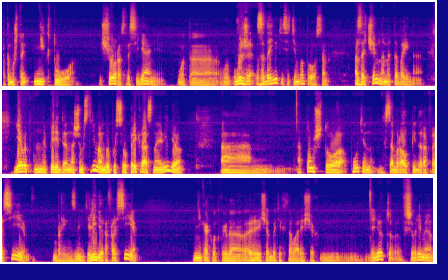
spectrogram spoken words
Потому что никто, еще раз, россияне, вот, э, вы же задаетесь этим вопросом, А зачем нам эта война? Я вот перед нашим стримом выпустил прекрасное видео а, о том, что Путин собрал пидоров России, блин, извините, лидеров России, не как вот когда речь об этих товарищах идет, все время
